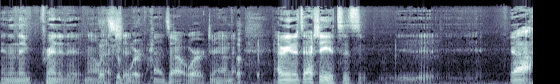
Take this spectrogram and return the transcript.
and then they printed it and all That's that shit. work. That's how it worked, man. I mean, it's actually it's it's yeah.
